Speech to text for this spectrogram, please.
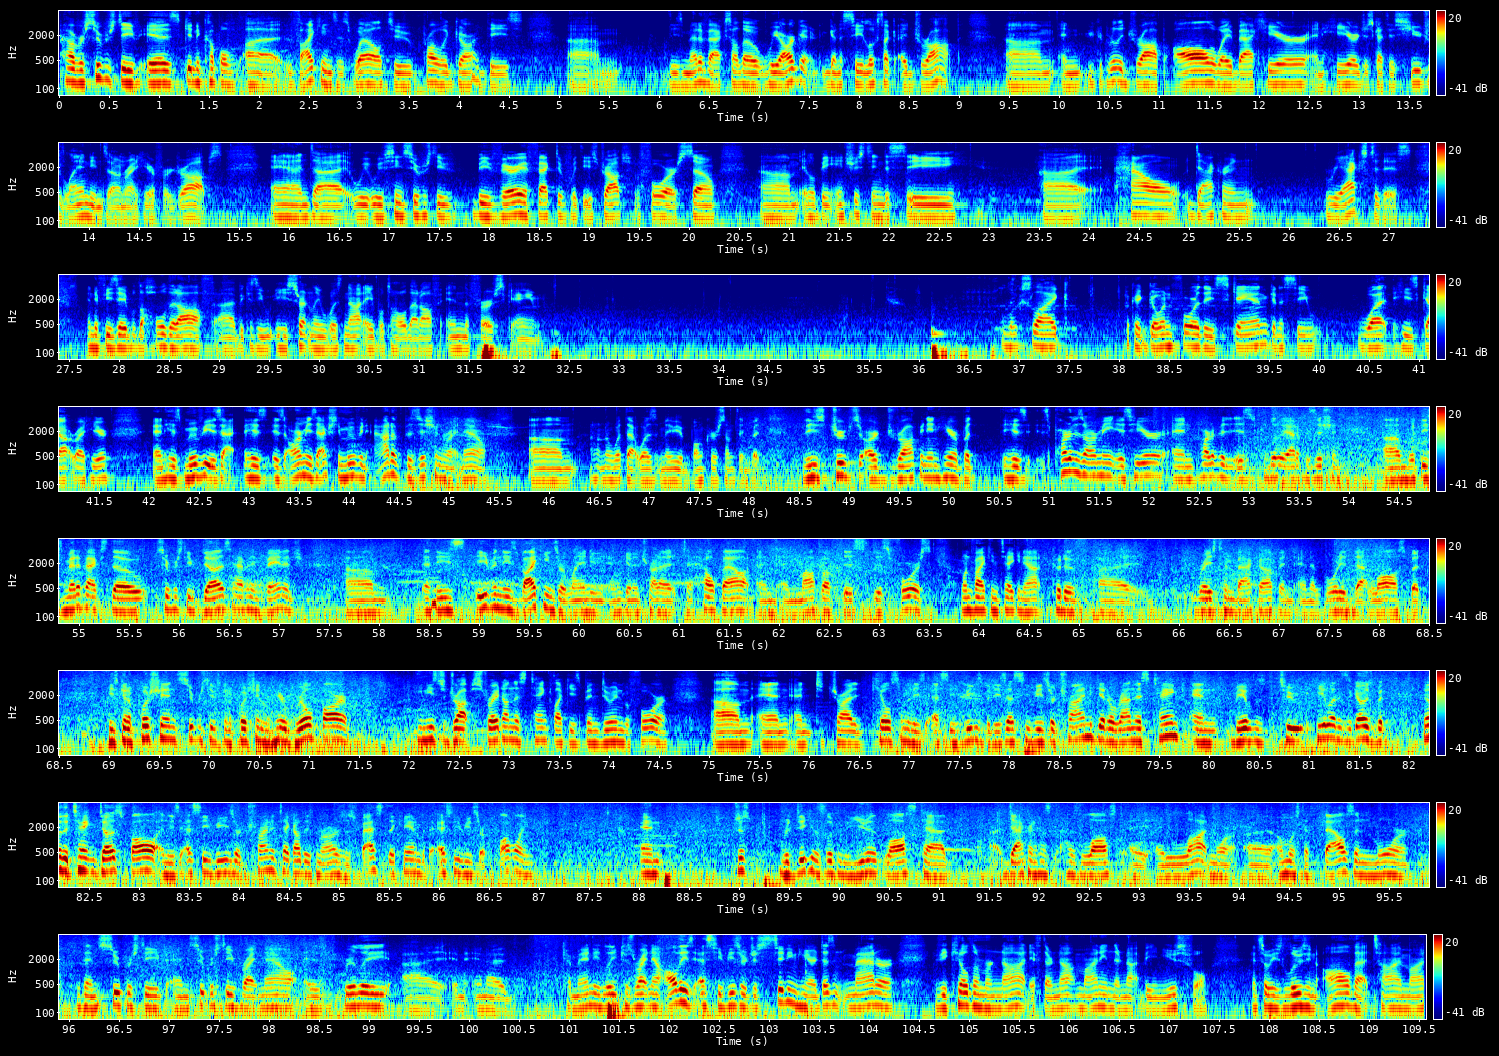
however, Super Steve is getting a couple uh, Vikings as well to probably guard these um, these medevacs. Although we are going to see, looks like a drop um, and you could really drop all the way back here and here. Just got this huge landing zone right here for drops. And uh, we, have seen Super Steve be very effective with these drops before. So um, it'll be interesting to see uh, how Dakrin reacts to this and if he's able to hold it off uh, because he, he certainly was not able to hold that off in the first game. Looks like Okay, going for the scan, gonna see what he's got right here, and his movie is his his army is actually moving out of position right now. Um, I don't know what that was, maybe a bunker or something, but these troops are dropping in here. But his, his part of his army is here, and part of it is completely out of position. Um, with these medevacs, though, Super Steve does have an advantage. Um, and these even these Vikings are landing and going to try to, help out and, and mop up this this force. One Viking taken out could have uh, raised him back up and, and avoided that loss. But he's going to push in. Super Steve's going to push in here real far. He needs to drop straight on this tank like he's been doing before, um, and and to try to kill some of these SCVs. But these SCVs are trying to get around this tank and be able to heal it as it goes. But you know the tank does fall, and these SCVs are trying to take out these Marauders as fast as they can. But the SCVs are falling, and just ridiculous. Look at the unit loss tab. Uh, Dakrin has has lost a, a lot more, uh, almost a thousand more than Super Steve, and Super Steve right now is really uh, in, in a commanding lead because right now all these SCVs are just sitting here. It doesn't matter if he killed them or not. If they're not mining, they're not being useful, and so he's losing all that time mining.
